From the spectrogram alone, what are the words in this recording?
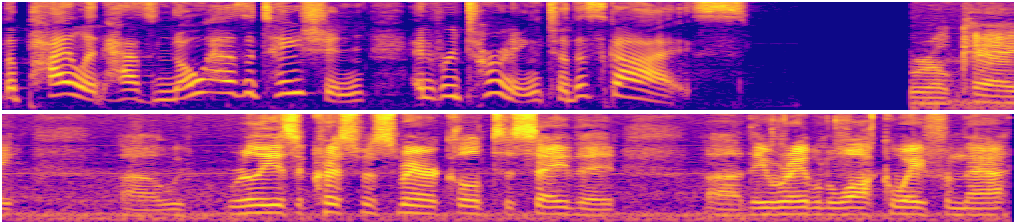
the pilot has no hesitation in returning to the skies. We're okay. Uh, really is a Christmas miracle to say that uh, they were able to walk away from that.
